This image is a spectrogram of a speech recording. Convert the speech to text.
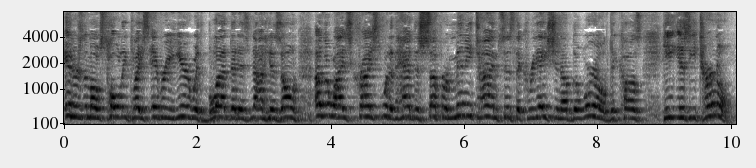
enters the most holy place every year with blood that is not his own. Otherwise, Christ would have had to suffer many times since the creation of the world because he is eternal.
